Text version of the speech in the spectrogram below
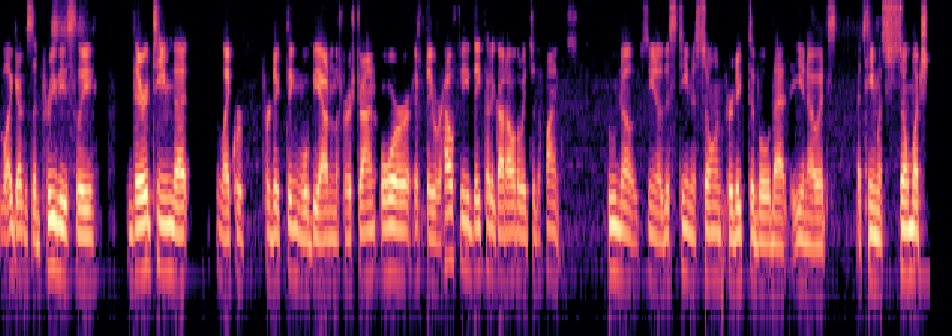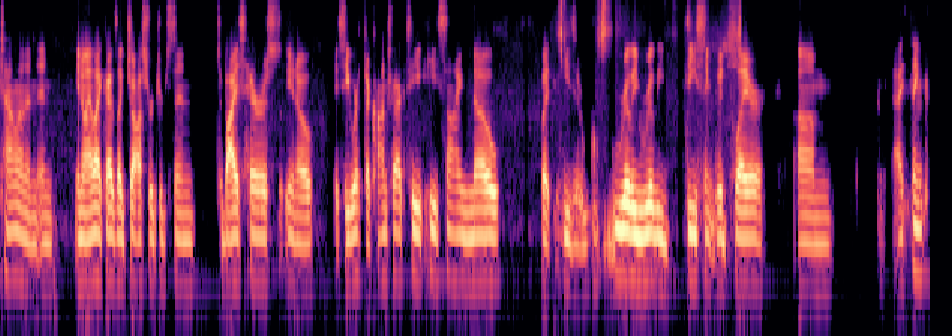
like I've said previously, they're a team that, like we're predicting, will be out in the first round, or if they were healthy, they could have got all the way to the finals. Who knows? You know, this team is so unpredictable that you know it's a team with so much talent, and and you know I like guys like Josh Richardson, Tobias Harris. You know, is he worth the contract he he signed? No, but he's a really really decent good player. Um, I think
